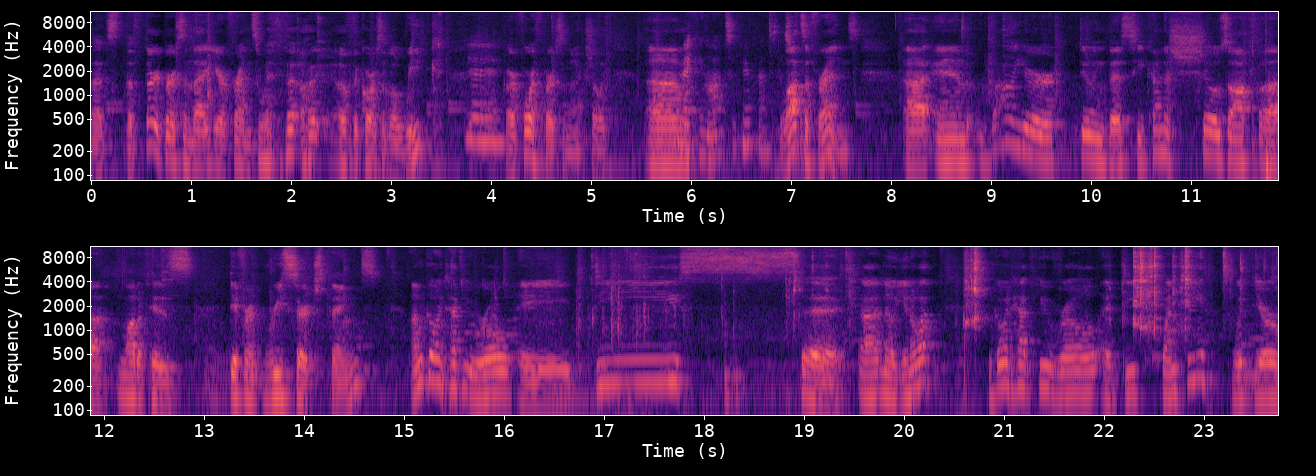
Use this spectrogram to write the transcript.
That's the third person that you're friends with over the course of a week, Yay. or fourth person actually. Um, Making lots of new friends. this Lots week. of friends. Uh, and while you're doing this, he kind of shows off uh, a lot of his different research things. I'm going to have you roll a d6. Uh, no, you know what? I'm going to have you roll a d20 with your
